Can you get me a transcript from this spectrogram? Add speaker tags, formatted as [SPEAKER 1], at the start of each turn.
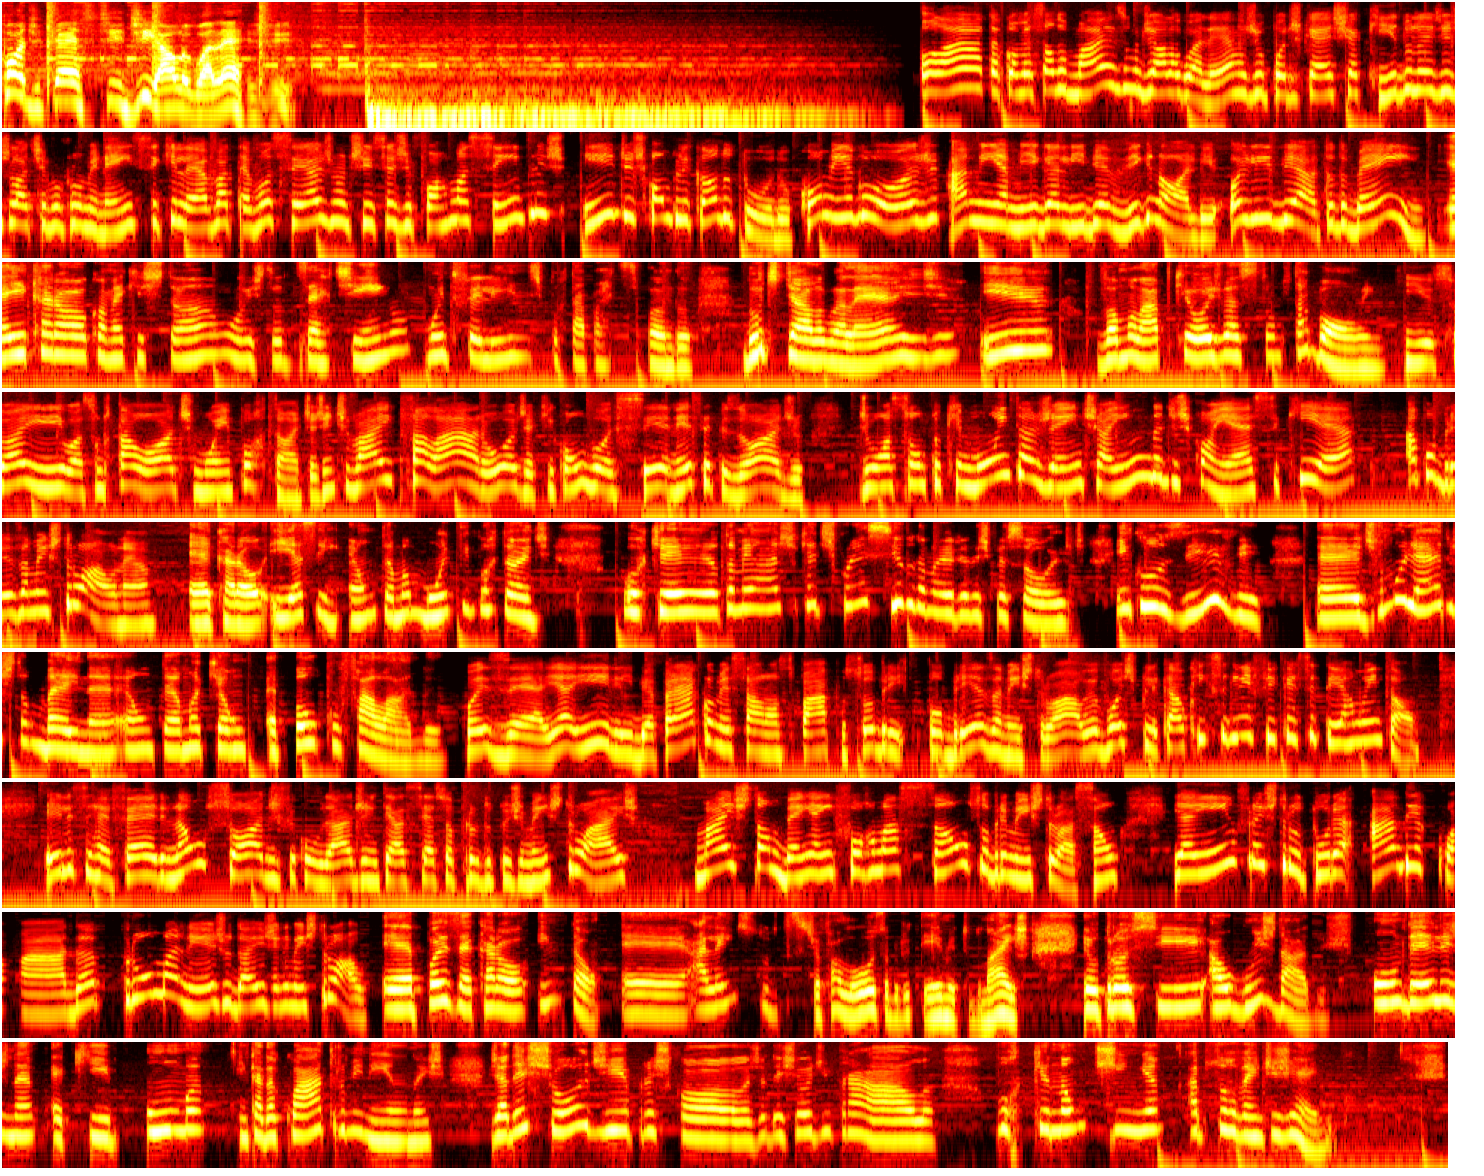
[SPEAKER 1] Podcast Diálogo Alerge.
[SPEAKER 2] Começando mais um Diálogo Alerge, o podcast aqui do Legislativo Fluminense que leva até você as notícias de forma simples e descomplicando tudo. Comigo hoje, a minha amiga Líbia Vignoli. Oi, Líbia, tudo bem?
[SPEAKER 3] E aí, Carol, como é que estamos? Tudo certinho? Muito feliz por estar participando do Diálogo Alerge e Vamos lá, porque hoje o assunto tá bom, hein?
[SPEAKER 2] Isso aí, o assunto tá ótimo, é importante. A gente vai falar hoje aqui com você, nesse episódio, de um assunto que muita gente ainda desconhece, que é a pobreza menstrual, né?
[SPEAKER 3] É, Carol, e assim, é um tema muito importante, porque eu também acho que é desconhecido da maioria das pessoas, inclusive é, de mulheres também, né? É um tema que é, um, é pouco falado.
[SPEAKER 2] Pois é, e aí, Líbia, para começar o nosso papo sobre pobreza menstrual, eu vou explicar o que, que significa esse termo, então. Ele se refere não só à dificuldade em ter acesso a produtos menstruais, mas também a informação sobre menstruação e a infraestrutura adequada para o manejo da higiene menstrual.
[SPEAKER 3] É, pois é, Carol. Então, é, além de tudo que você já falou sobre o termo e tudo mais, eu trouxe alguns dados. Um deles, né, é que uma em cada quatro meninas já deixou de ir para a escola, já deixou de ir para aula, porque não tinha absorvente higiênico.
